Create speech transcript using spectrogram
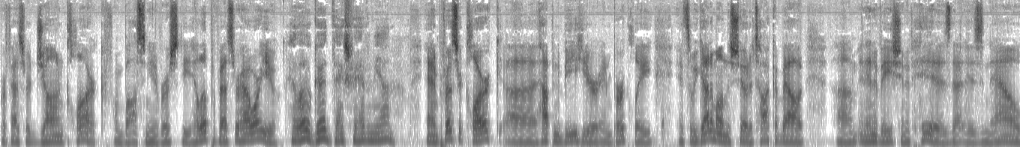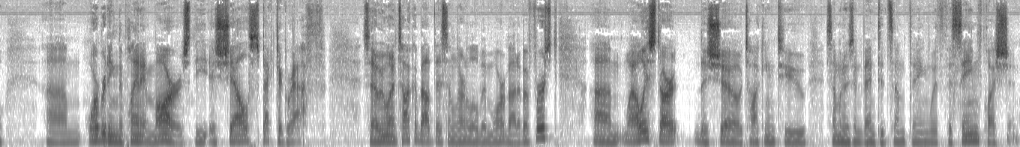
Professor John Clarke from Boston University. Hello, Professor. How are you? Hello, good. Thanks for having me on. And Professor Clarke uh, happened to be here in Berkeley, and so we got him on the show to talk about um, an innovation of his that is now um, orbiting the planet Mars, the Echelle spectrograph. So we want to talk about this and learn a little bit more about it. But first, um, I always start the show talking to someone who's invented something with the same question.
